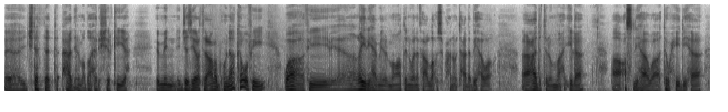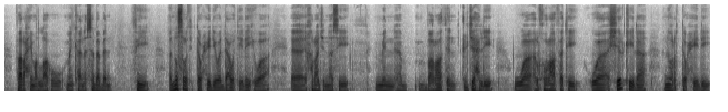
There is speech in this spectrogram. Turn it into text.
آه، اجتثت هذه المظاهر الشركية من جزيرة العرب هناك وفي وفي غيرها من المواطن ونفع الله سبحانه وتعالى بها وأعادت الأمة إلى أصلها وتوحيدها. فرحم الله من كان سببا في نصرة التوحيد والدعوة إليه وإخراج الناس من براثن الجهل والخرافة والشرك إلى نور التوحيد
